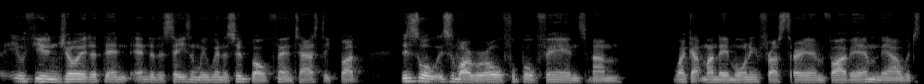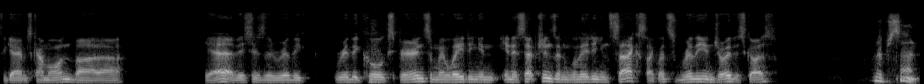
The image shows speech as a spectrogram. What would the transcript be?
if you enjoy it at the end, end of the season, we win a Super Bowl, fantastic. But this is what this is why we're all football fans. Um, wake up Monday morning for us 3 a.m., 5 a.m. now, which the games come on. But uh, yeah, this is a really, really cool experience. And we're leading in interceptions and we're leading in sacks. Like, let's really enjoy this, guys. 100%.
